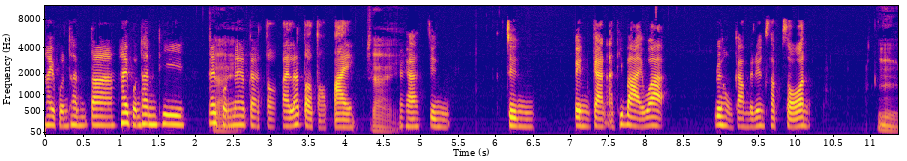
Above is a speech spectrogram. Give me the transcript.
ให้ผลทันตา ให้ผลทันที ให้ผลใช่ในโอกาสต่อไปและต่อต่อไปใช่นะคะ จึงจึงเป็นการอธิบายว่าเรื่องของกรรมเป็นเรื่องซับซ้อน อืม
